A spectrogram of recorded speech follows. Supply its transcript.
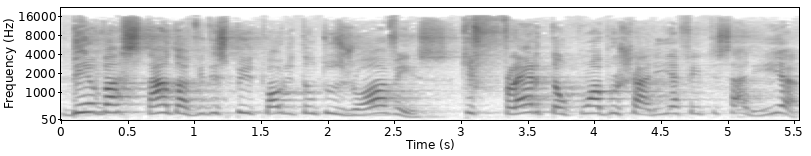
devastado a vida espiritual de tantos jovens que flertam com a bruxaria e a feitiçaria.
